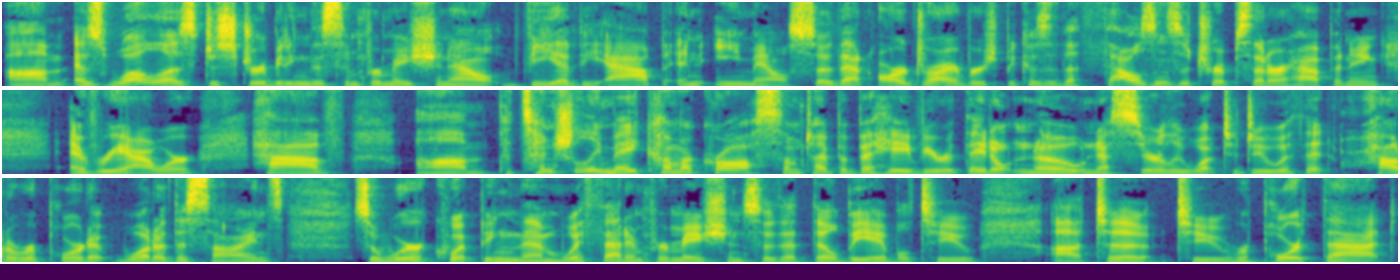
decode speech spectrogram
um, as well as distributing this information out via the app and email so that our drivers, because of the thousands of trips that are happening every hour, have um, potentially may come across some type of behavior. They don't know necessarily what to do with it, how to report it, what are the signs. So we're equipping them with that information so that they'll be able to uh, to to report that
